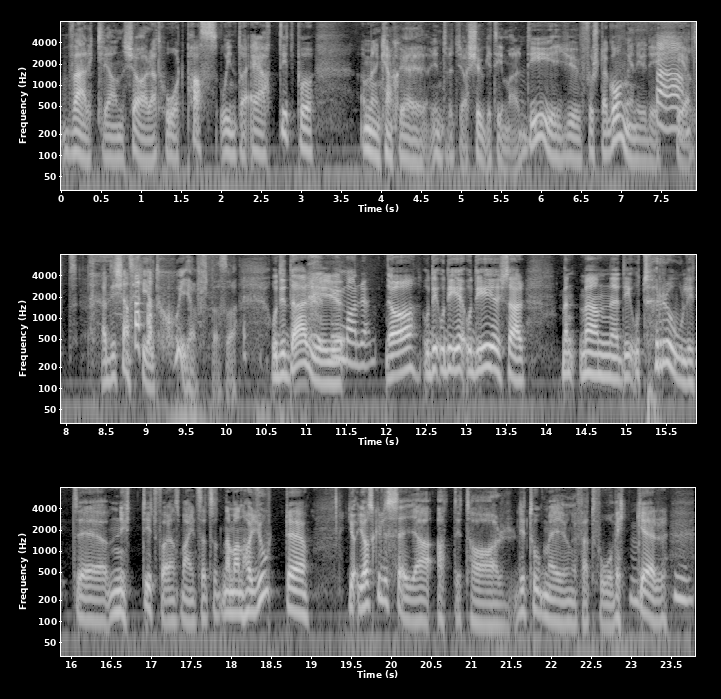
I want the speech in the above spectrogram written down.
verkligen köra ett hårt pass och inte ha ätit på ja, men kanske, inte vet jag, 20 timmar. Mm. Det är ju första gången är ju det helt, ja, det känns helt skevt alltså. Och det där är ju, ja, och det, och det, och det är så här, men, men det är otroligt eh, nyttigt för ens mindset. Så när man har gjort det, eh, jag, jag, skulle säga att det tar, det tog mig ungefär två veckor. Mm. Mm.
